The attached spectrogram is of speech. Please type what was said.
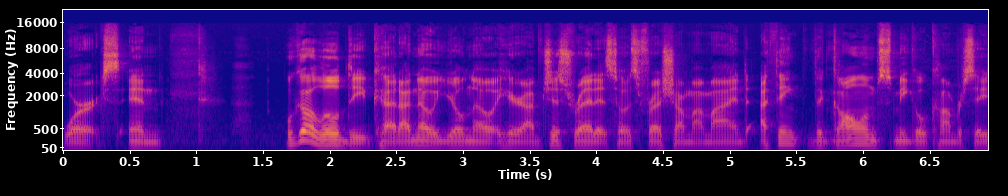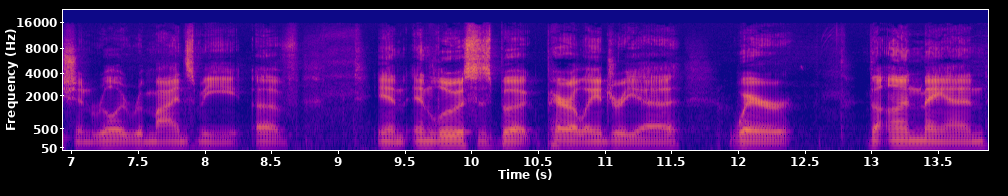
works. And we'll go a little deep cut. I know you'll know it here. I've just read it, so it's fresh on my mind. I think the Gollum Smeagol conversation really reminds me of in in Lewis's book Perelandra, where the unman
